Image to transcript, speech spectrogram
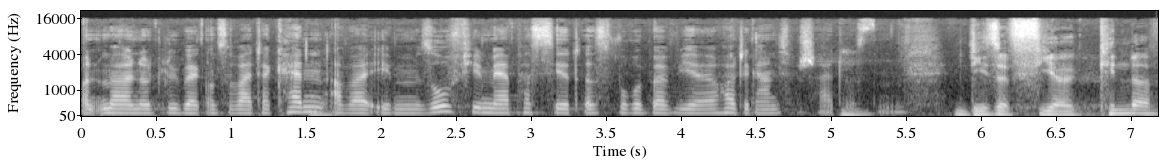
und Mölln und Lübeck und so weiter kennen, mhm. aber eben so viel mehr passiert ist, worüber wir heute gar nicht Bescheid mhm. wissen. Diese vier Kinder,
